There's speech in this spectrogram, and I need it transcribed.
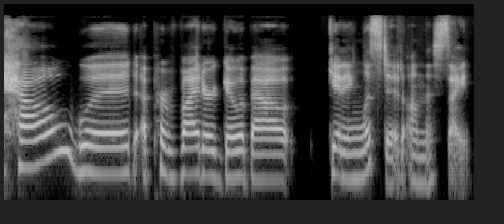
how would a provider go about getting listed on this site?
